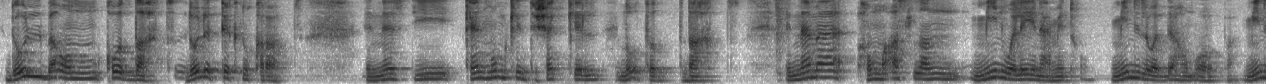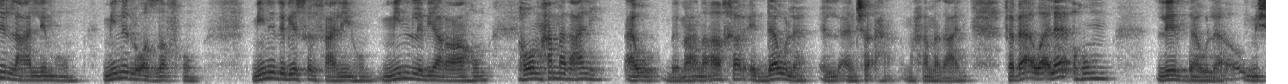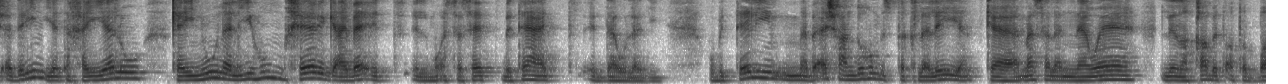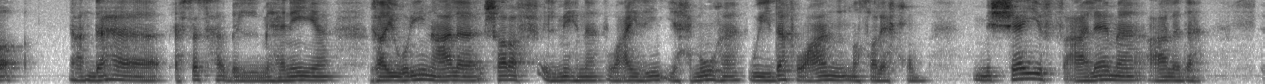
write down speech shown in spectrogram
دول بقوا قوة ضغط دول التكنوقراط. الناس دي كان ممكن تشكل نقطة ضغط. إنما هم أصلا مين ولي نعمتهم؟ مين اللي وداهم أوروبا؟ مين اللي علمهم؟ مين اللي وظفهم؟ مين اللي بيصرف عليهم؟ مين اللي بيرعاهم؟ هو محمد علي أو بمعنى آخر الدولة اللي أنشأها محمد علي. فبقى ولائهم للدولة مش قادرين يتخيلوا كينونة ليهم خارج عباءة المؤسسات بتاعة الدولة دي. وبالتالي ما بقاش عندهم استقلالية كمثلا نواة لنقابة أطباء. عندها إحساسها بالمهنية غيورين على شرف المهنة وعايزين يحموها ويدافعوا عن مصالحهم. مش شايف علامة على ده.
